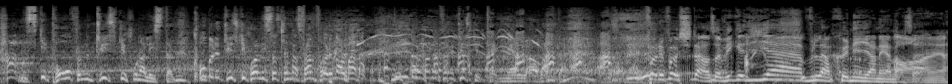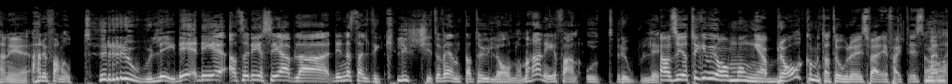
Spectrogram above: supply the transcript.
Handske på från den tyske journalisten. Kommer den tyske journalisten att släppas fram före norrmannen? Före tysken. Ja. För det första, alltså, vilket jävla geni han är Ja, Lasse. han är, han är, han är fan otrolig. Det, det, alltså det är så jävla, det är nästan lite klyschigt att vänta att hylla honom, men han är fan otrolig. Alltså jag tycker vi har många bra kommentatorer i Sverige faktiskt, men Ja.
